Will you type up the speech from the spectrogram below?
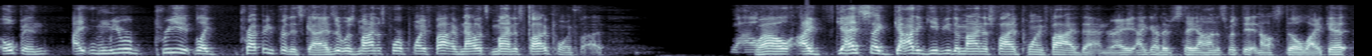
opened. I when we were pre like prepping for this, guys, it was minus four point five. Now it's minus five point five. wow. Well, I guess I got to give you the minus five point five then, right? I got to stay honest with it, and I'll still like it.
